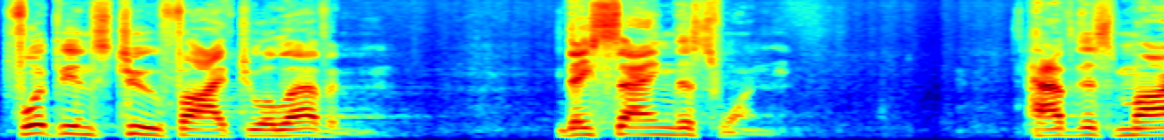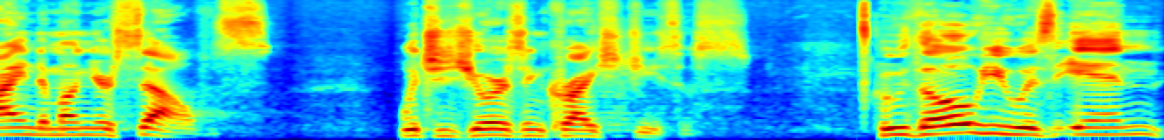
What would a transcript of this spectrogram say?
Philippians 2 5 to 11. They sang this one Have this mind among yourselves, which is yours in Christ Jesus, who, though he was in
